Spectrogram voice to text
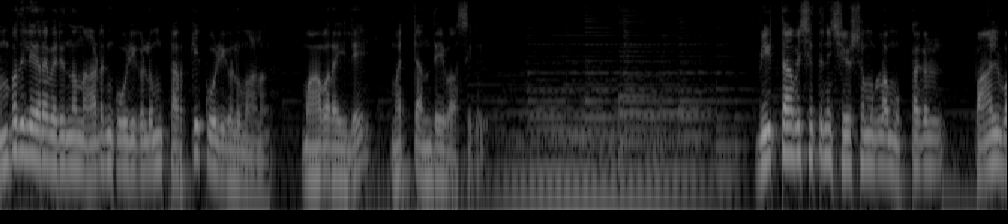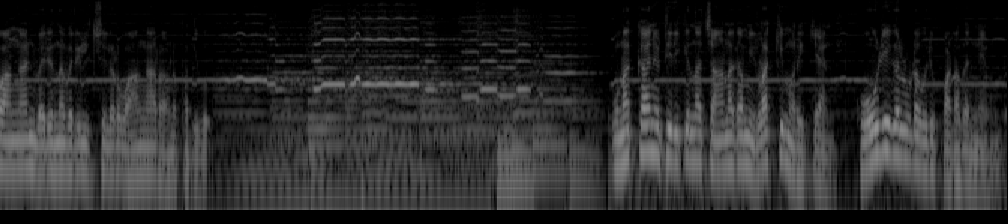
അമ്പതിലേറെ വരുന്ന നാടൻ കോഴികളും ടർക്കി കോഴികളുമാണ് മാവറയിലെ മറ്റന്തേവാസികൾ വീട്ടാവശ്യത്തിന് ശേഷമുള്ള മുട്ടകൾ പാൽ വാങ്ങാൻ വരുന്നവരിൽ ചിലർ വാങ്ങാറാണ് പതിവ്. ഉണക്കാനിട്ടിരിക്കുന്ന ചാണകം ഇളക്കി മറിക്കാൻ കോഴികളുടെ ഒരു പട തന്നെയുണ്ട്.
